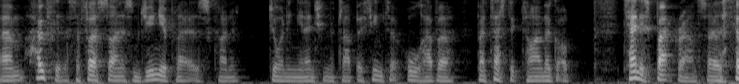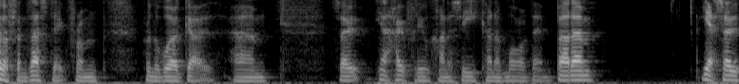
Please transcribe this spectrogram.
um, hopefully, that's the first sign of some junior players kind of joining and entering the club. They seem to all have a fantastic time. They've got a tennis background, so they were fantastic from from the word go. Um, so yeah, hopefully we'll kind of see kind of more of them. But um, yeah, so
